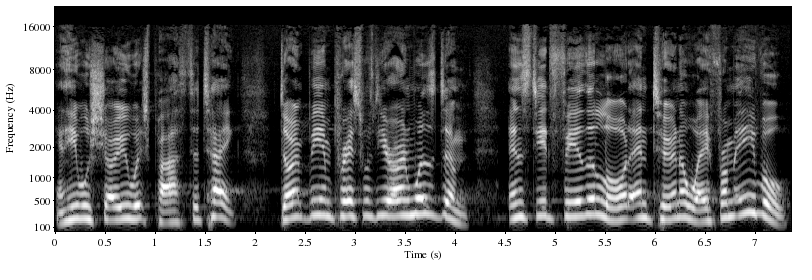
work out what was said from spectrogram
and he will show you which path to take. Don't be impressed with your own wisdom. Instead, fear the Lord and turn away from evil.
